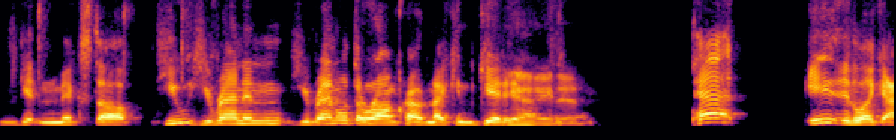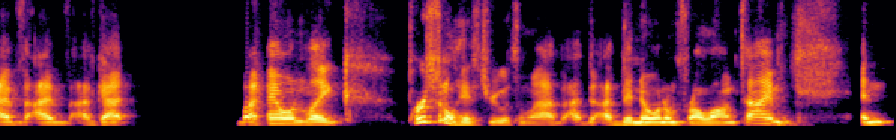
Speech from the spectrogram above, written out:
he's getting mixed up. He he ran in, he ran with the wrong crowd, and I can get it. Yeah, he did. Pat, it, like I've I've I've got my own like personal history with him. I've, I've I've been knowing him for a long time, and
